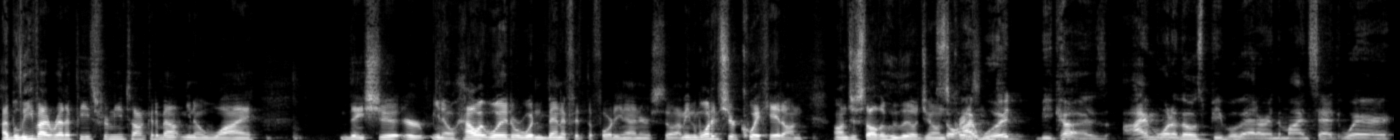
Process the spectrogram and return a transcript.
I believe I read a piece from you talking about, you know, why they should or you know how it would or wouldn't benefit the 49ers so i mean what is your quick hit on on just all the julio jones so craziness? i would because i'm one of those people that are in the mindset where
